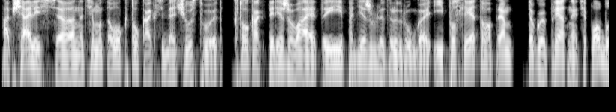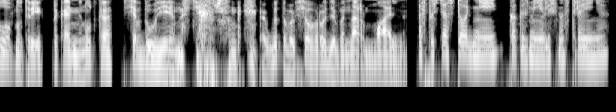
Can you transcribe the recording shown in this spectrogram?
общались э, на тему того, кто как себя чувствует, кто как переживает, и поддерживали друг друга. И после этого прям такое приятное тепло было внутри, такая минутка псевдоуверенности, как будто бы все вроде бы нормально. А спустя 100 дней как изменились настроения?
